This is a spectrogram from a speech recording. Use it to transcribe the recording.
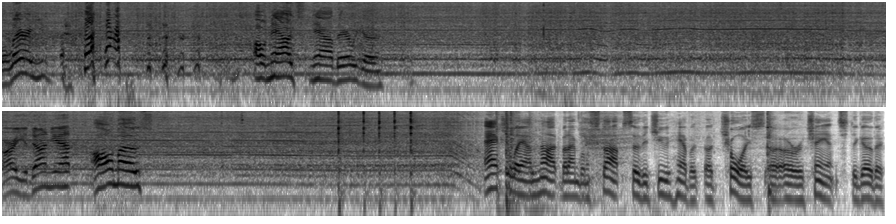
well, Larry, you. oh, now it's now. There we go. Are you done yet? Almost. Actually, I'm not, but I'm going to stop so that you have a, a choice uh, or a chance to go there.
